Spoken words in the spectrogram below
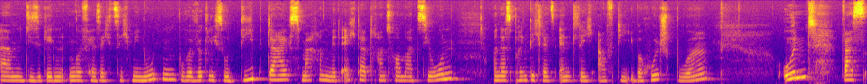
Ähm, diese gehen ungefähr 60 Minuten, wo wir wirklich so Deep Dives machen mit echter Transformation. Und das bringt dich letztendlich auf die Überholspur. Und was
